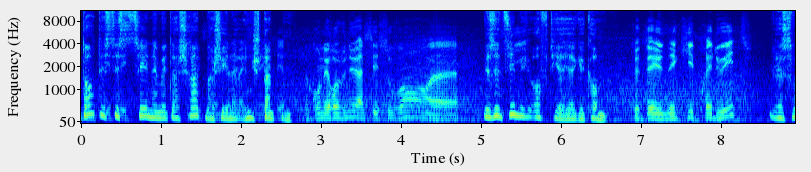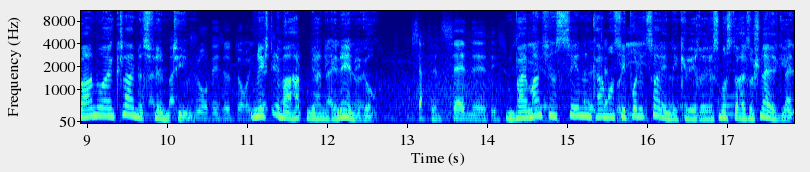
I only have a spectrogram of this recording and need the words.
Dort ist die Szene mit der Schreibmaschine entstanden. Euh, wir sind ziemlich oft hierher gekommen. Es war nur ein kleines Filmteam. Nicht immer hatten wir eine Genehmigung. Bei manchen Szenen kam uns die Polizei in die Quere. Es musste also schnell gehen.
